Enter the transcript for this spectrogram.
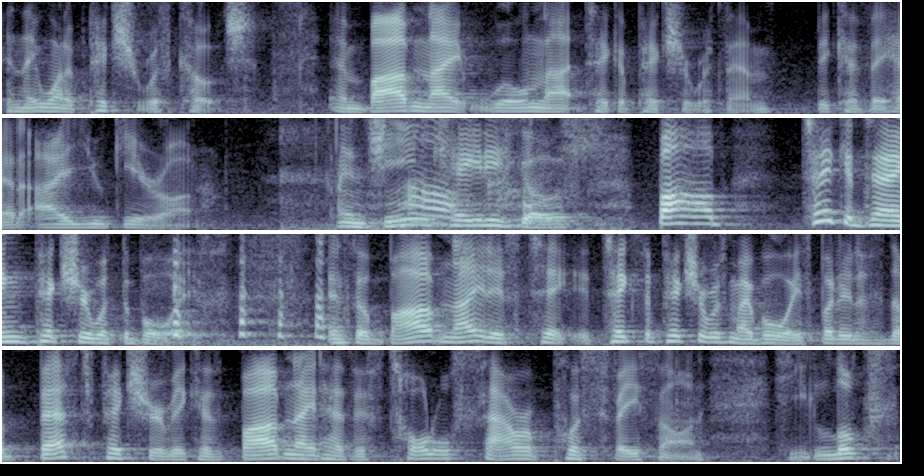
and they want a picture with Coach. And Bob Knight will not take a picture with them because they had IU gear on. And Gene Oh, Keady goes, Bob, take a dang picture with the boys. and so Bob Knight is ta- takes a picture with my boys, but it is the best picture because Bob Knight has this total sour puss face on. He looks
